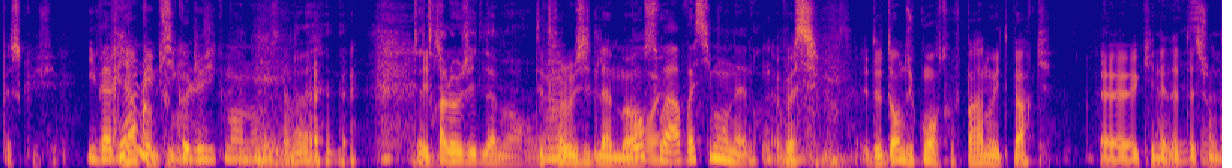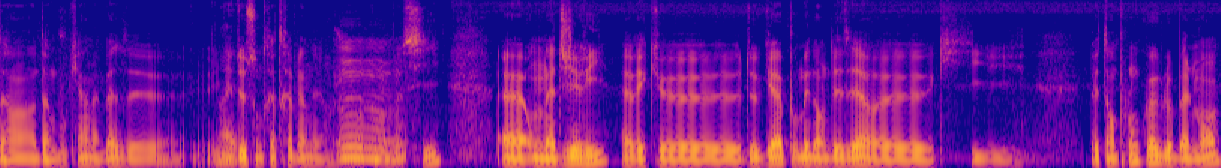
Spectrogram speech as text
Parce qu'il fait Il va Rien bien, comme monde. psychologiquement, non? Ça va? Tétralogie de la mort. ouais. tétralogie de la mort. ouais. Bonsoir, voici mon œuvre. Voici. Et dedans, du coup, on retrouve Paranoid Park, euh, qui est une Ah oui, adaptation d'un d'un bouquin à la base. euh, Ouais. Les deux sont très très bien d'ailleurs, je vous Mm. recommande aussi. Euh, on a Jerry avec euh, deux gars paumés dans le désert euh, qui pètent un plomb, quoi, globalement.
